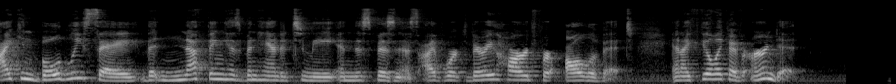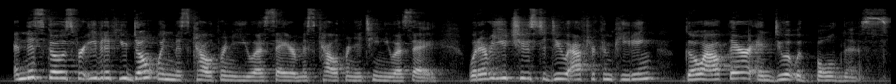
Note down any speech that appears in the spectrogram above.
I can boldly say that nothing has been handed to me in this business. I've worked very hard for all of it, and I feel like I've earned it. And this goes for even if you don't win Miss California USA or Miss California Teen USA. Whatever you choose to do after competing, go out there and do it with boldness.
